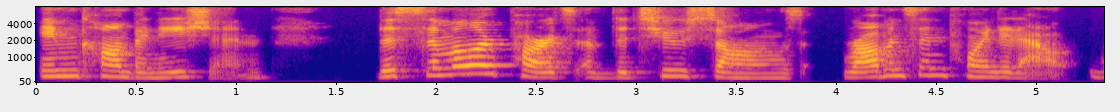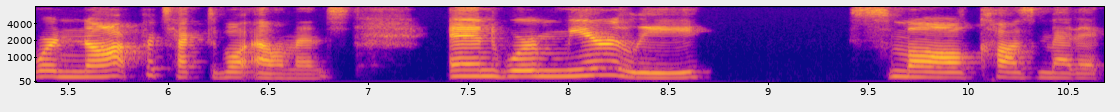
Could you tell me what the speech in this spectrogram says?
in combination, the similar parts of the two songs, Robinson pointed out, were not protectable elements and were merely small cosmetic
